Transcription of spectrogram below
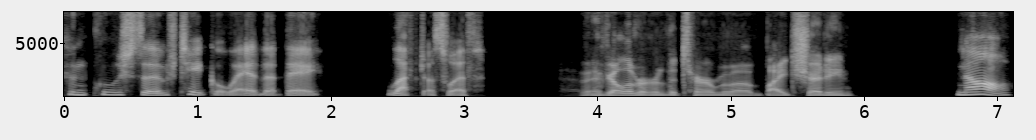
conclusive takeaway that they left us with. Have y'all ever heard the term uh, bike shedding? No.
